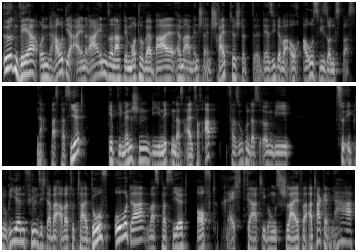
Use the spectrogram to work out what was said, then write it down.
irgendwer und haut dir einen rein, so nach dem Motto verbal, hör mal, Mensch, dein Schreibtisch, das, der sieht aber auch aus wie sonst was. Na, was passiert? Gibt die Menschen, die nicken das einfach ab, versuchen das irgendwie zu ignorieren, fühlen sich dabei aber total doof oder was passiert? Oft Rechtfertigungsschleife, Attacke. Ja,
